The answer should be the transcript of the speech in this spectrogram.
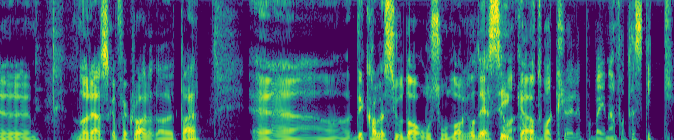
eh, når jeg skal forklare deg dette her. Eh, det kalles jo da ozonlaget, og det er Jeg, jeg måtte bare klø litt på beina for det stikk.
